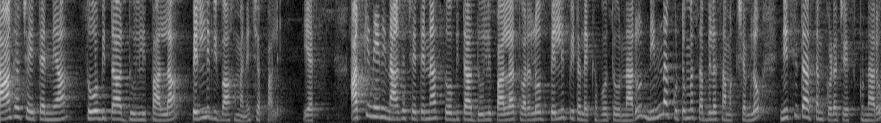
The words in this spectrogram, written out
నాగ చైతన్య శోభిత ధూళిపాల్ల పెళ్ళి వివాహం అనే చెప్పాలి. ఎస్ అక్కినేని నాగచైతన్య శోభిత ధూళిపాల త్వరలో పెళ్ళిపీట లెక్కబోతూ ఉన్నారు నిన్న కుటుంబ సభ్యుల సమక్షంలో నిశ్చితార్థం కూడా చేసుకున్నారు.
